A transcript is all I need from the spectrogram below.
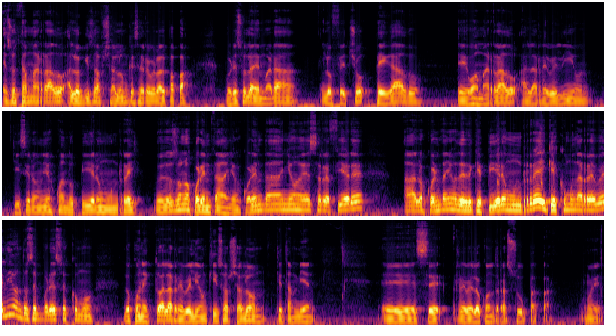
Eso está amarrado a lo que hizo Absalom que se rebeló al papá. Por eso la de Mará lo fechó pegado eh, o amarrado a la rebelión que hicieron ellos cuando pidieron un rey. Esos son los 40 años. 40 años se refiere a los 40 años desde que pidieron un rey, que es como una rebelión. Entonces, por eso es como lo conectó a la rebelión que hizo Absalom, que también eh, se rebeló contra su papá. Muy bien.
